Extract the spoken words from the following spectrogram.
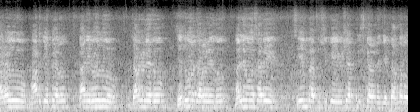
ఆ రోజు మాట చెప్పారు కానీ ఈ రోజు జరగలేదు ఎందువల్ల జరగలేదు? మళ్ళీ ఒకసారి సీఎం గారి దృష్టికి ఈ విషయాన్ని తీసుకెళ్ళాలని చెప్పి అందరూ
